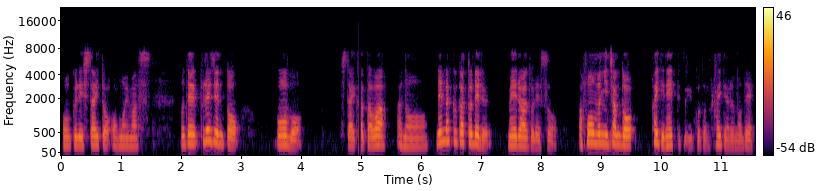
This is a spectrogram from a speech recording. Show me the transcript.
お送りしたいと思います。ので、プレゼントご応募したい方は、あの、連絡が取れるメールアドレスを、あフォームにちゃんと書いてねっていうことが書いてあるので、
